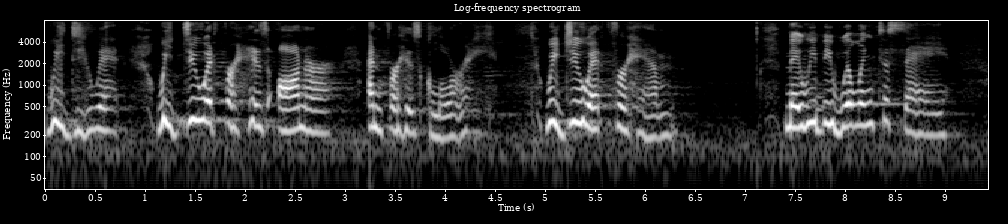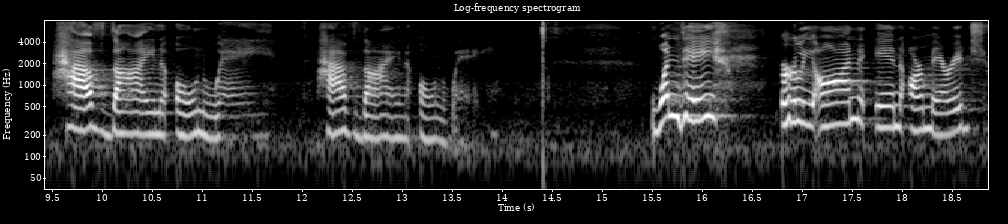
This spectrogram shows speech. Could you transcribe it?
we do it, we do it for His honor and for His glory. We do it for Him. May we be willing to say, Have thine own way. Have thine own way. One day, early on in our marriage,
